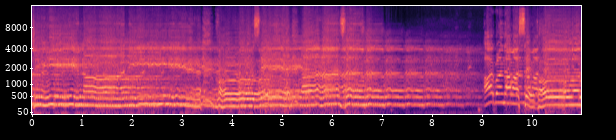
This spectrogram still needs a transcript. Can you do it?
जीलानी गौ से आज़म। और बुलंद आवाज़ से। गौ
